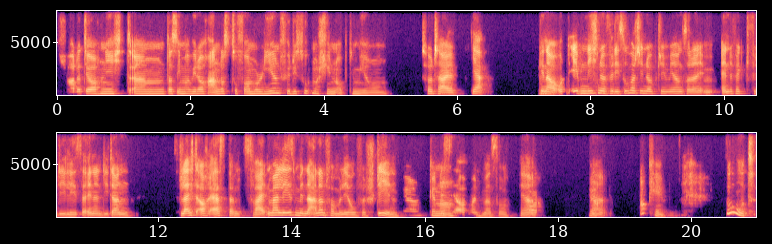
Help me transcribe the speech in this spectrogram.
es schadet ja auch nicht, ähm, das immer wieder auch anders zu formulieren für die Suchmaschinenoptimierung. total. Ja. Genau, und eben nicht nur für die Suchmaschinenoptimierung, sondern im Endeffekt für die LeserInnen, die dann vielleicht auch erst beim zweiten Mal lesen mit einer anderen Formulierung verstehen. Ja, genau. Ist ja auch manchmal so. Ja. Ja. Ja. Okay. Gut,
